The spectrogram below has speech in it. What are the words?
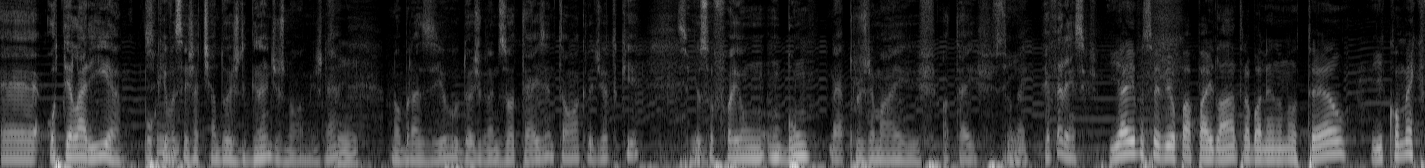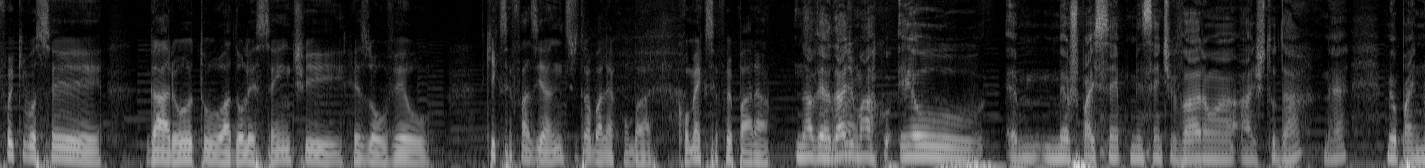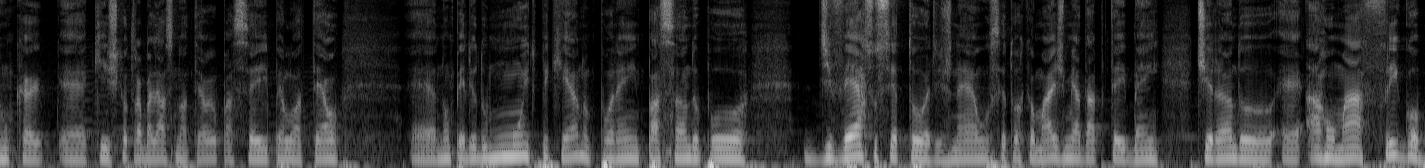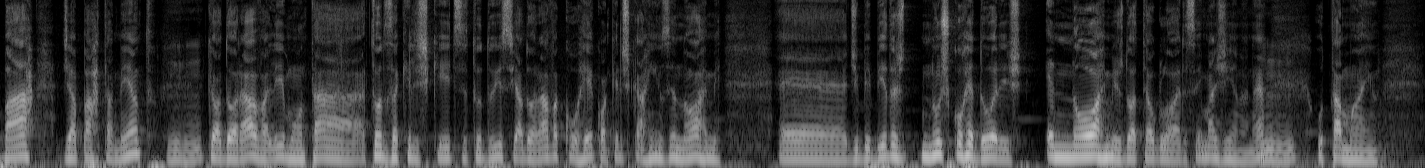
é, hotelaria, porque Sim. você já tinha dois grandes nomes, né? Sim no Brasil, dois grandes hotéis, então acredito que Sim. isso foi um, um boom né, para os demais hotéis Sim. também. Referências. E aí você viu o papai lá trabalhando no hotel, e como é que foi que você, garoto, adolescente, resolveu. O que, que você fazia antes de trabalhar com bar? Como é que você foi parar? Na verdade, Marco, eu, eu, meus pais sempre me incentivaram a, a estudar, né? Meu pai nunca é, quis que eu trabalhasse no hotel. Eu passei pelo hotel é, num período muito pequeno, porém passando por diversos setores, né? O setor que eu mais me adaptei bem, tirando é, arrumar frigobar de apartamento, uhum. que eu adorava ali montar todos aqueles kits e tudo isso, e adorava correr com aqueles carrinhos enormes é, de bebidas nos corredores enormes do Hotel Glória. Você imagina, né? Uhum. O tamanho.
